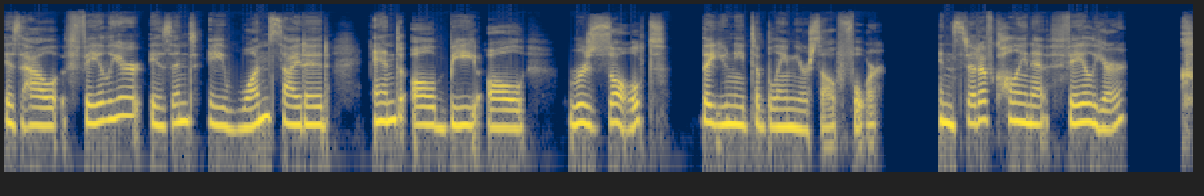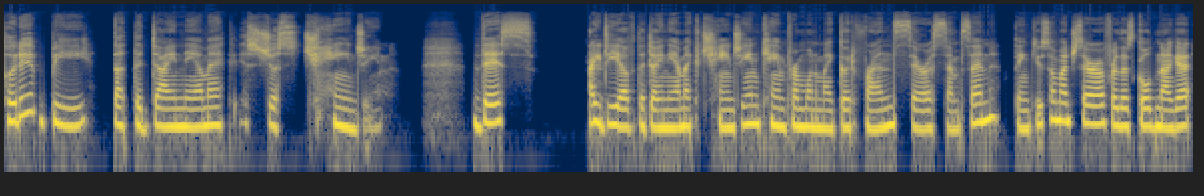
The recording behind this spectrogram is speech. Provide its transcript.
is how failure isn't a one sided end all be all result that you need to blame yourself for. Instead of calling it failure, could it be that the dynamic is just changing. This, idea of the dynamic changing came from one of my good friends, Sarah Simpson. Thank you so much, Sarah, for this gold nugget.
